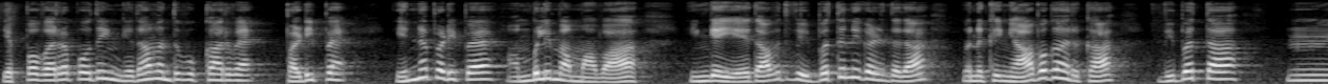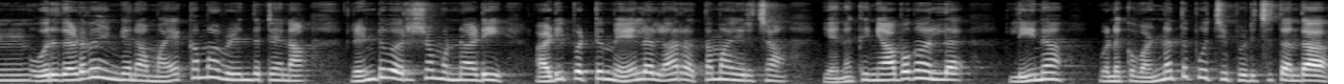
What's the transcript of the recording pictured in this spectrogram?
எப்போ வரப்போது இங்கே தான் வந்து உட்காருவேன். படிப்பேன். என்ன படிப்ப? அம்புலி மாமாவா? இங்கே ஏதாவது விபத்து நிகழ்ந்ததா? உனக்கு ஞாபகம் இருக்கா? விபத்தா? ஒரு தடவை இங்கே நான் மயக்கமாக விழுந்துட்டேனா? ரெண்டு வருஷம் முன்னாடி அடிபட்டு மேலெல்லாம் ரத்தமாயிருச்சான் எனக்கு ஞாபகம் இல்லை. லீனா உனக்கு வண்ணத்து பூச்சி பிடிச்சு தந்தா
